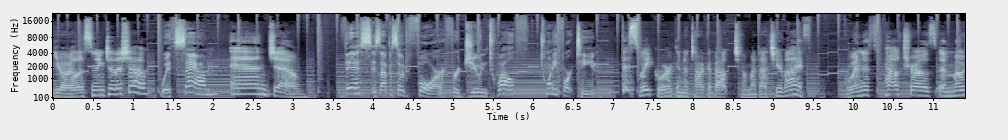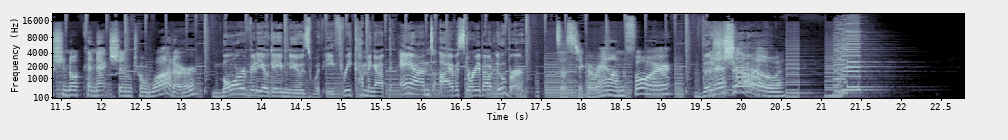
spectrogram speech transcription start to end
You're listening to the show with Sam. and Joe. This is episode 4 for June 12th, 2014. This week we're going to talk about Tomodachi Life, Gwyneth Paltrow's emotional connection to water. More video game news with E3 coming up, and I have a story about Uber. So stick around for The, the show.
